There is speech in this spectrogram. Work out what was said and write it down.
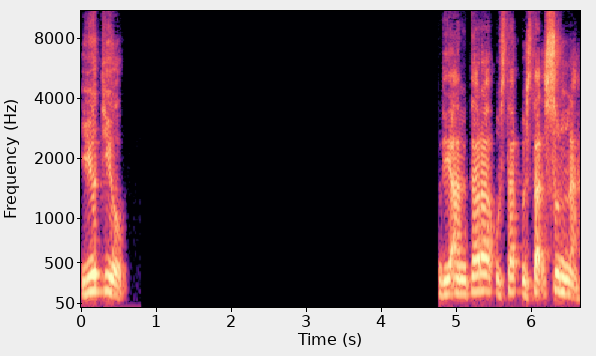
YouTube di antara ustaz-ustaz sunnah.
